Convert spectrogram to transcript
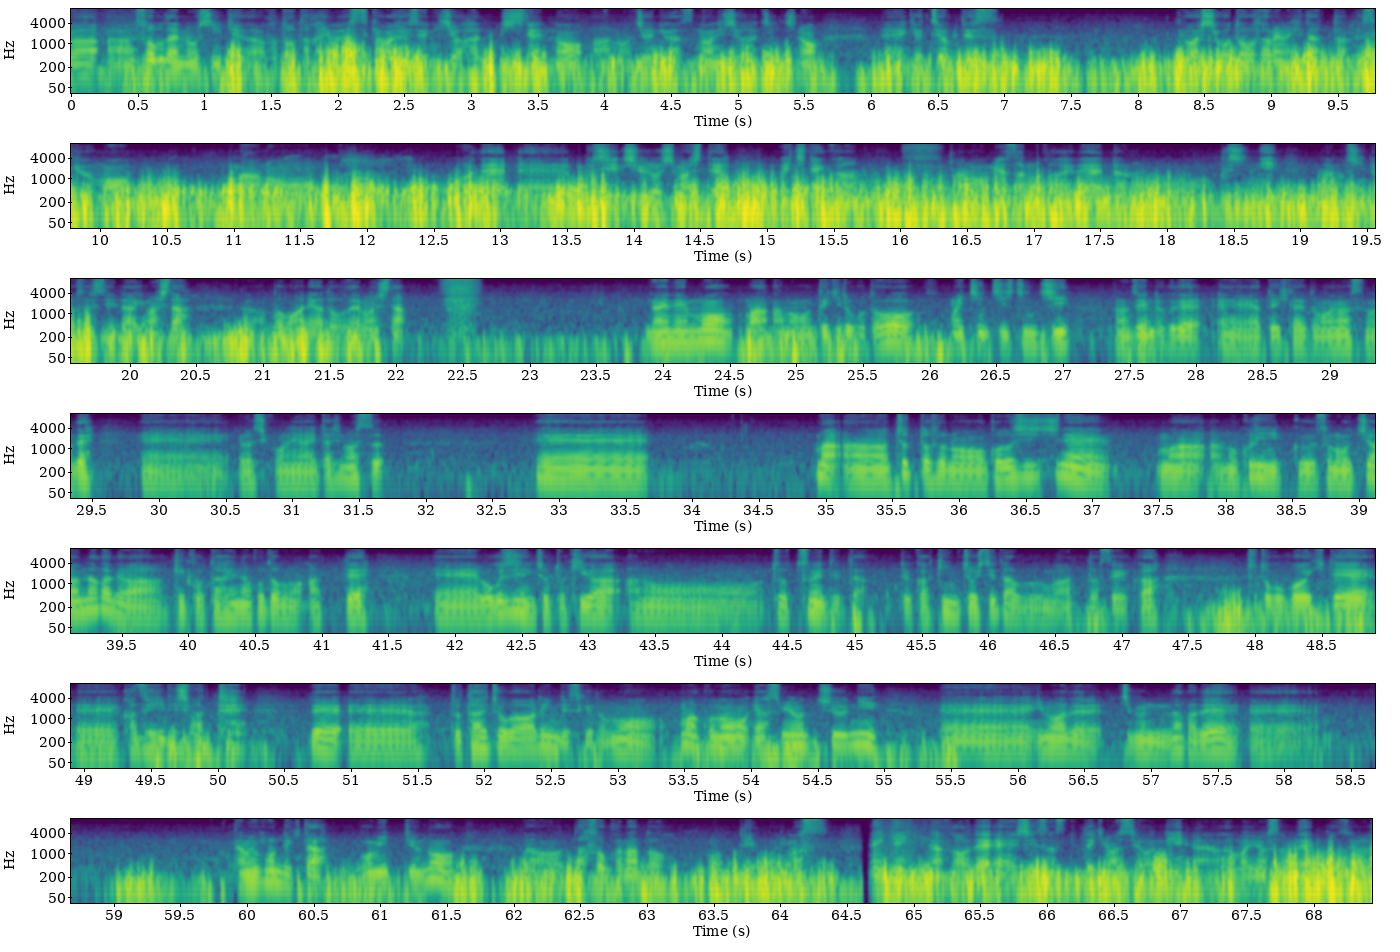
は。総武大脳神経科の加藤孝弘です。今日は平成28年のあの12月の28日の、えー、月曜日です。今日は仕事納めの日だったんですけどもまああのこれで、えー、無事終了しまして1年間あの皆さんのおかげであの無事にあの診療させていただきました。あのどうもありがとうございました。来年も、まあ、あのできることを、まあ、一日一日あの全力で、えー、やっていきたいと思いますので、えー、よろしくお願いいたします。えー、まあ、ちょっとその今年1年、まあ、あのクリニック、その内輪の中では結構大変なこともあって、えー、僕自身ちょっと気が、あのー、ちょっと詰めてたというか緊張してた部分があったせいかちょっとここへ来て、えー、風邪ひいてしまってで、えー、ちょっと体調が悪いんですけども、まあ、この休みの中に、えー、今まで自分の中で、えー、溜め込んできたゴミっていうのをあの出そうかなと思っております。元気な顔で、えー、診察できますようにあの頑張りますので、どうぞ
